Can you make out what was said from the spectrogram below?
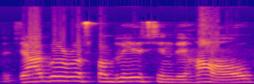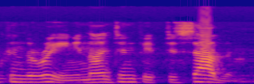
The Jaguar was published in The Hawk in the Rain in 1957.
